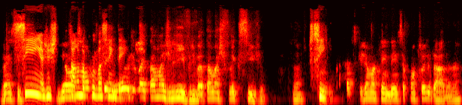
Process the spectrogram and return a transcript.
Vem, assim, Sim, a gente está numa curva ascendente. Hoje vai estar tá mais livre, vai estar tá mais flexível. Né? Sim. Parece que já é uma tendência consolidada, né?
